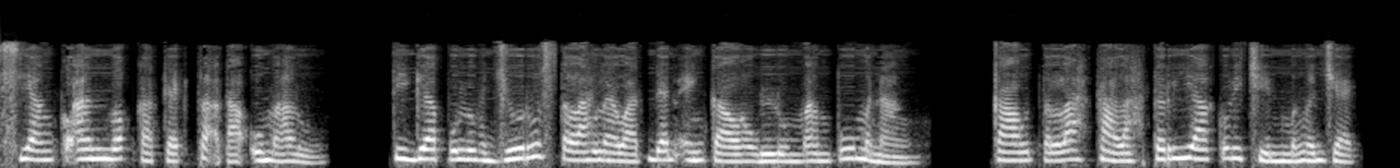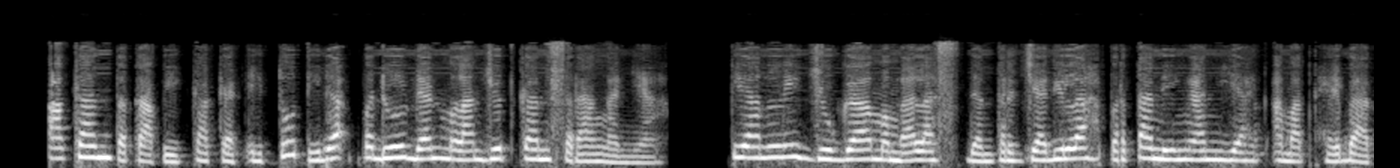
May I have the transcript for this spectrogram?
Siang Koan Bok kakek tak tahu malu. 30 jurus telah lewat dan engkau belum mampu menang. Kau telah kalah teriak licin mengejek. Akan tetapi kakek itu tidak pedul dan melanjutkan serangannya. Tian Li juga membalas dan terjadilah pertandingan yang amat hebat.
